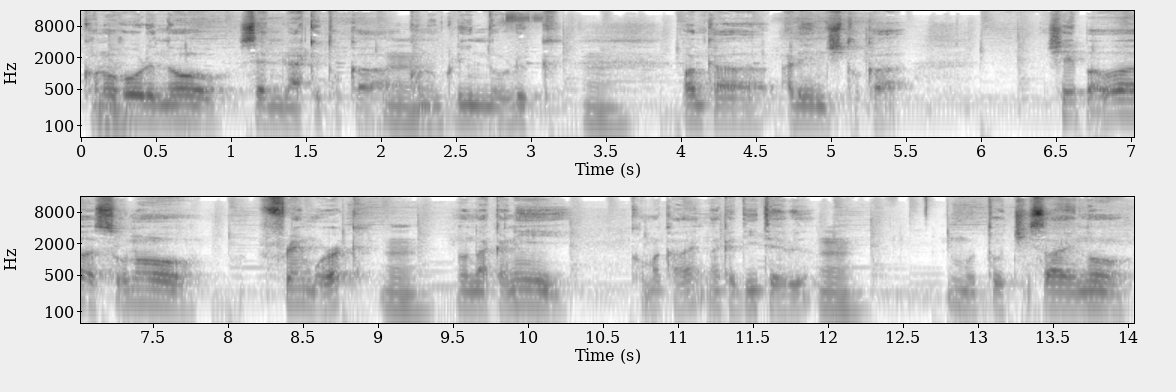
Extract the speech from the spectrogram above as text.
このホールの戦略とか、このグリーンのルック、バンカーアレンジとか、シェイパーはそのフレームワークの中に細かいなんかディテール、もっと小さいの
